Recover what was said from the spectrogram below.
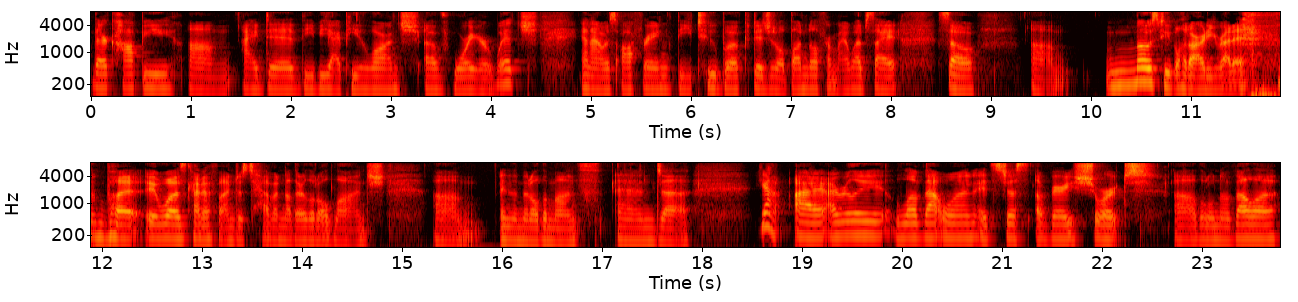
their copy. Um, I did the VIP launch of Warrior Witch, and I was offering the two book digital bundle from my website. So, um, most people had already read it, but it was kind of fun just to have another little launch um, in the middle of the month. And uh, yeah, I, I really love that one. It's just a very short uh, little novella,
